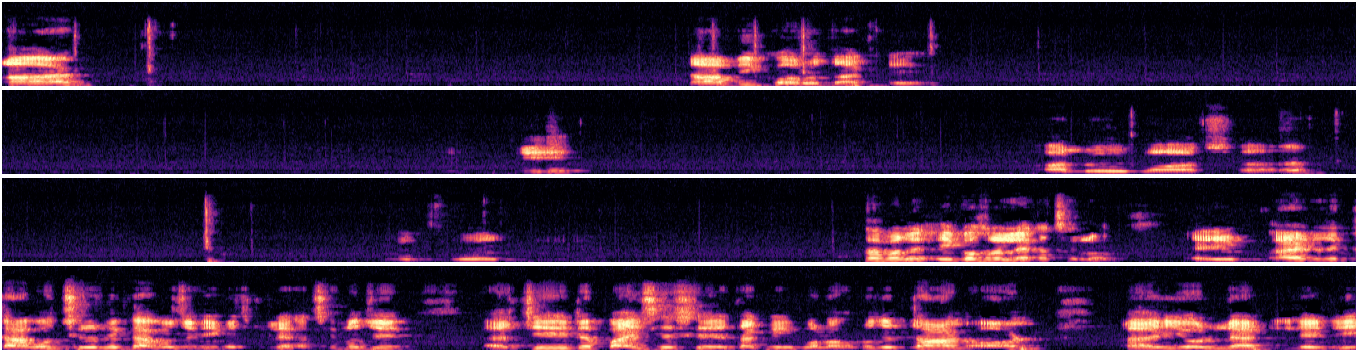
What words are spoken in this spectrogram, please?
আর দাবি করো তাকে। ভালোবাসার তার মানে এই কথাটা লেখা ছিল। এই কাগজ ছিল, সেই কাগজে এই কথাটা লেখা ছিল যে যে এটা পাইছে সে তাকে বলা হলো যে turn on your lady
